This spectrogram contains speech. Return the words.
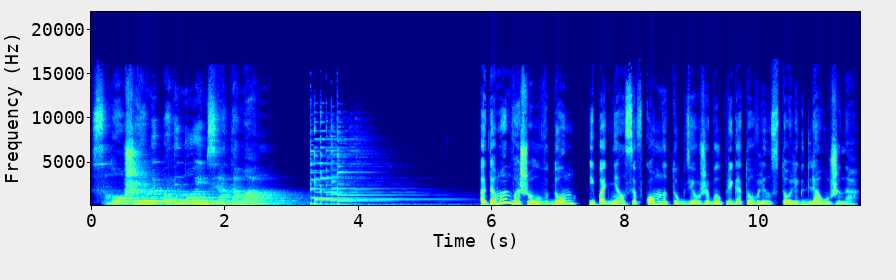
«Слушаем и повинуемся, атаман». Атаман вошел в дом и поднялся в комнату, где уже был приготовлен столик для ужина.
